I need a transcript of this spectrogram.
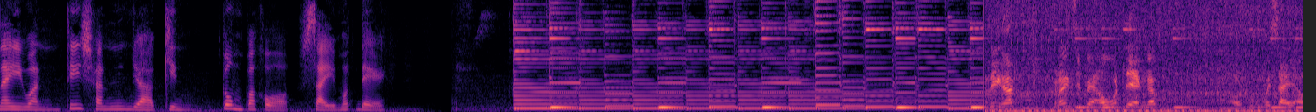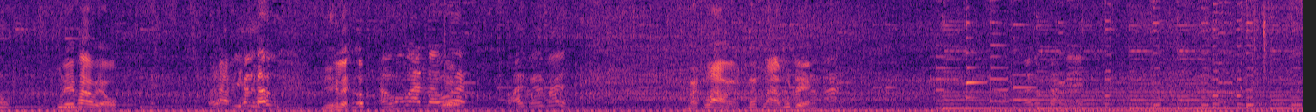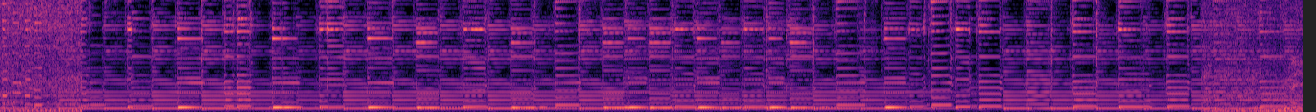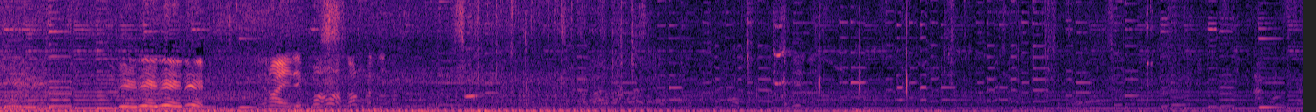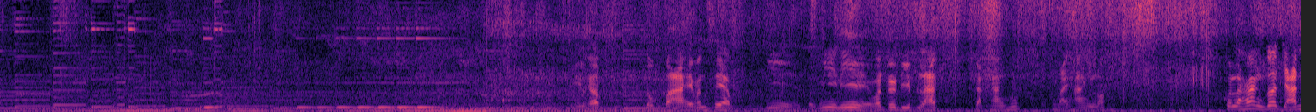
ในวันที่ฉันอยากกินต้มปลาขอใส่มดแดงนี่ครับกำลังจะไปเอาวัดแดงครับ เอาถุงไปใส่เอากูได้ผ้าไปเอามาลาเพียงครับ นี่แหละครับ เอาเข้าบ้านเราเพื่อนไปไปไปนักล่านักล่ามดแดง มปลาให้มันแซ่บนี่ตรงนี้นี่วัตถุดิบหลักจากห้างหลายห้างอยู่เนาะคนละห้างตัวจัน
